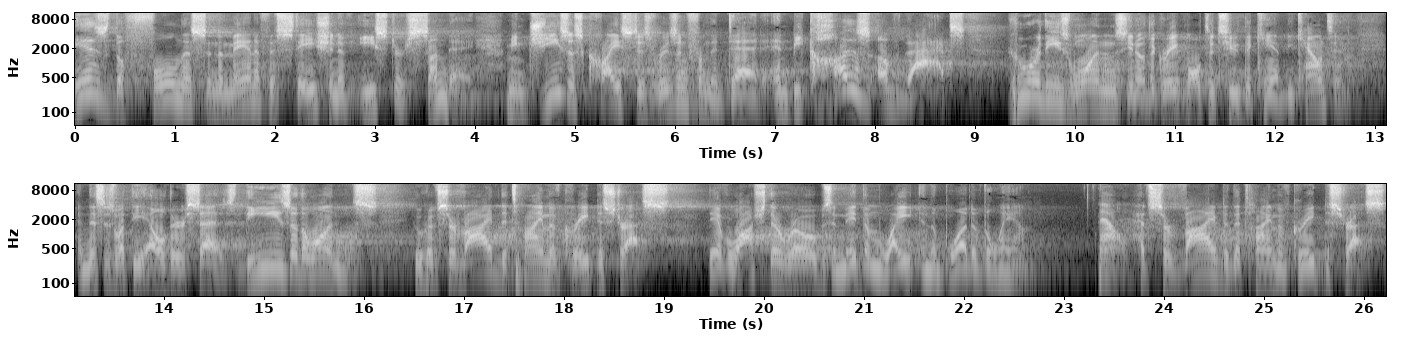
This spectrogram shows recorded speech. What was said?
is the fullness and the manifestation of Easter Sunday. I mean, Jesus Christ is risen from the dead, and because of that, who are these ones, you know, the great multitude that can't be counted? And this is what the elder says These are the ones who have survived the time of great distress. They have washed their robes and made them white in the blood of the Lamb. Now, have survived the time of great distress.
